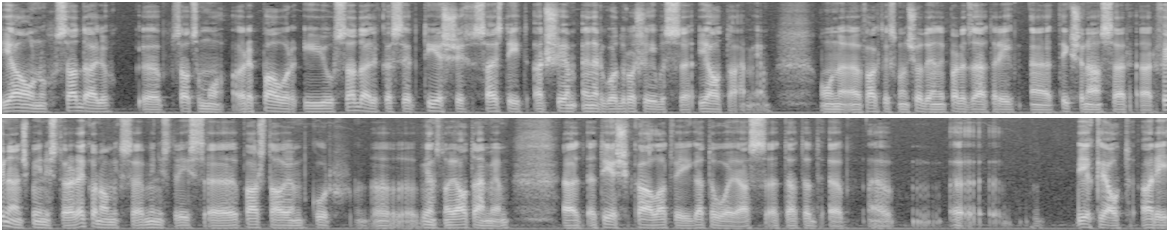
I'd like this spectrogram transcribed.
jaunu sadaļu, tā saucamo Repower EU sadaļu, kas ir tieši saistīta ar šiem energodrošības eh, jautājumiem. Un, eh, faktiski man šodien ir paredzēta arī eh, tikšanās ar, ar finanšu ministru, ar ekonomikas ministrijas pārstāvjiem, kur viens no jautājumiem tieši kā Latvija gatavojās tātad, iekļaut arī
